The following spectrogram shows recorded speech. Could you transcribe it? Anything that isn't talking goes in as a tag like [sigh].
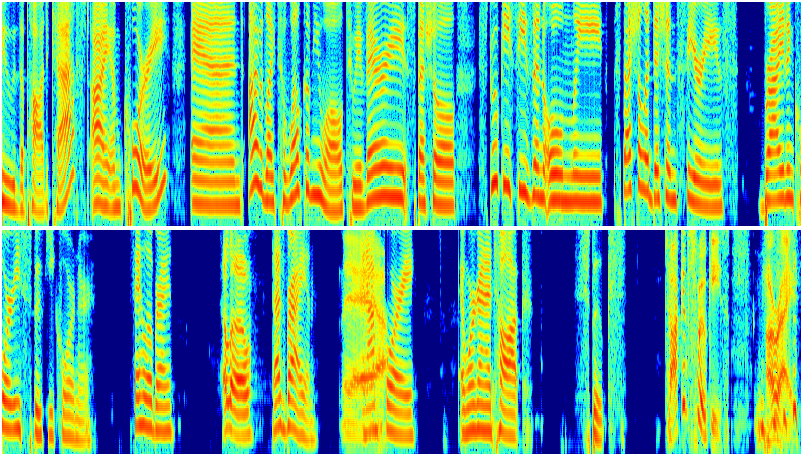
To the podcast. I am Corrie, and I would like to welcome you all to a very special spooky season only special edition series Brian and Corrie's Spooky Corner. Say hello, Brian. Hello. That's Brian. Yeah. And I'm Corrie. And we're going to talk spooks. Talking spookies. All right.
